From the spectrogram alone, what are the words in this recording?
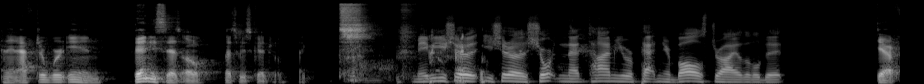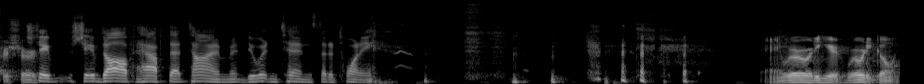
And then after we're in, then he says, "Oh, let's reschedule." Like, Maybe you should you should have shortened that time you were patting your balls dry a little bit. Yeah, for sure. Shaved shaved off half that time and do it in ten instead of twenty. And we're already here. We're already going.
